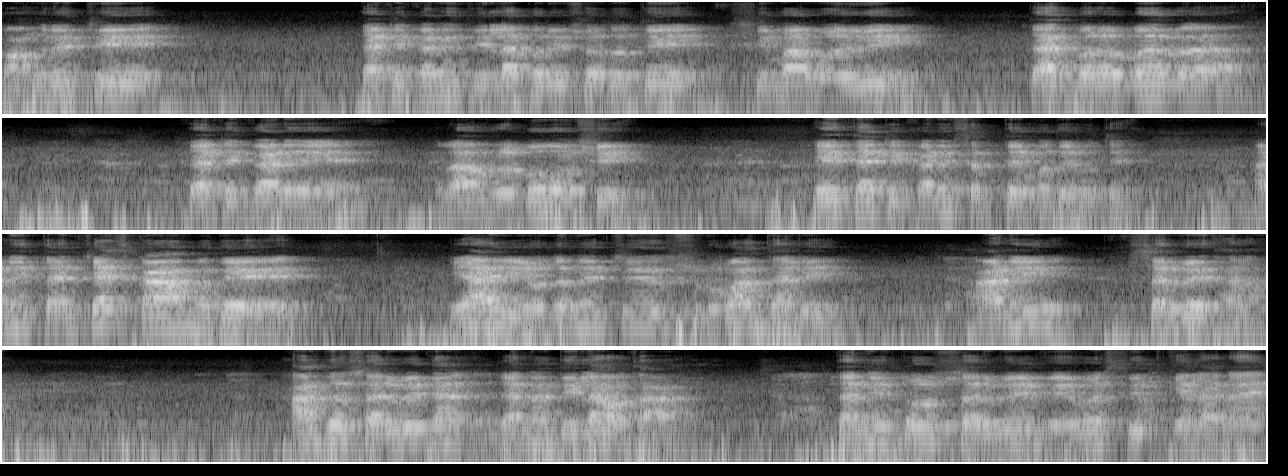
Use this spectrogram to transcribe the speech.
काँग्रेसची त्या ठिकाणी जिल्हा परिषद होती सीमा वळवी त्याचबरोबर त्या ठिकाणी राम रघुवंशी हे त्या ठिकाणी सत्तेमध्ये होते. आणि त्यांच्याच काळामध्ये या योजनेची सुरुवात झाली आणि सर्वे झाला. हा जो सर्वे ज्यांना दिला होता त्यांनी तो सर्वे व्यवस्थित केला नाही.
